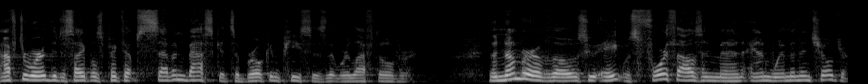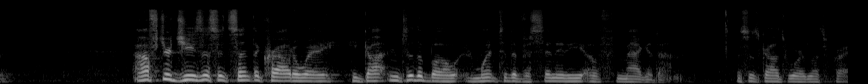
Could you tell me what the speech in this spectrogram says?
Afterward, the disciples picked up seven baskets of broken pieces that were left over. The number of those who ate was 4,000 men and women and children. After Jesus had sent the crowd away, he got into the boat and went to the vicinity of Magadan. This is God's word. Let's pray.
